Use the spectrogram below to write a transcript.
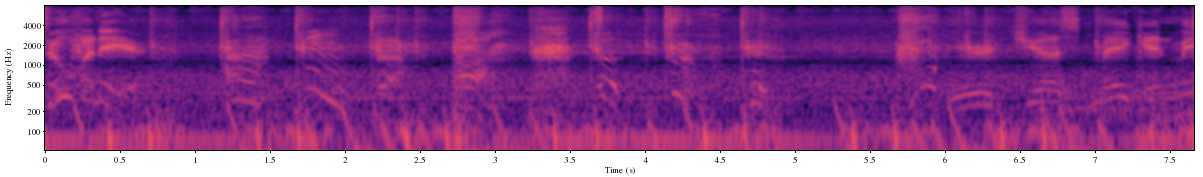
souvenir. You're just making me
